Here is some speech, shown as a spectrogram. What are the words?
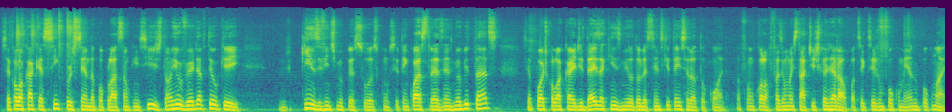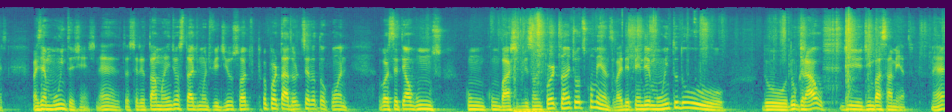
Você colocar que é 5% da população que incide, então Rio Verde deve ter o quê? 15, 20 mil pessoas, com você tem quase 300 mil habitantes, você pode colocar aí de 10 a 15 mil adolescentes que têm ceratocone. Vamos fazer uma estatística geral, pode ser que seja um pouco menos, um pouco mais. Mas é muita gente, né? Então, seria o tamanho de uma cidade de Montevideo só de portador de ceratocone. Agora você tem alguns com, com baixa de visão importante, outros com menos. Vai depender muito do, do, do grau de, de embaçamento, né?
